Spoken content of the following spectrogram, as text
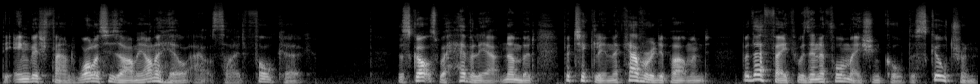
the English found Wallace's army on a hill outside Falkirk. The Scots were heavily outnumbered, particularly in the cavalry department, but their faith was in a formation called the Schiltron.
